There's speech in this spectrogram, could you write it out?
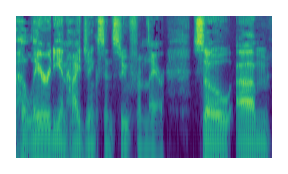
hilarity and hijinks ensue from there. So um,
